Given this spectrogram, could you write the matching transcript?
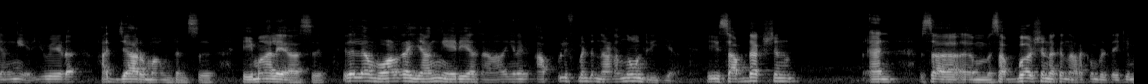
യങ് ഏരിയ യു എയുടെ ഹജ്ജാർ മൗണ്ടൻസ് ഹിമാലയാസ് ഇതെല്ലാം വളരെ യങ് ഏരിയാസ് ആണ്. അതിങ്ങനെ അപ്ലിഫ്മെന്റ് നടന്നുകൊണ്ടിരിക്കുകയാണ്. ഈ സബ്ഡക്ഷൻ ആൻഡ് സബ്വേർഷൻ ഒക്കെ നടക്കുമ്പോഴത്തേക്കും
